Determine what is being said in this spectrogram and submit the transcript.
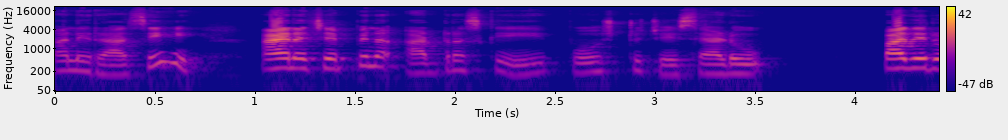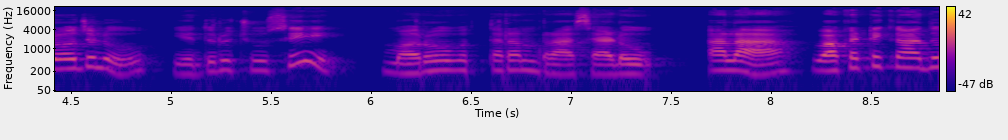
అని రాసి ఆయన చెప్పిన అడ్రస్కి పోస్టు చేశాడు. పది రోజులు ఎదురు చూసి మరో ఉత్తరం రాశాడు. అలా ఒకటి కాదు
